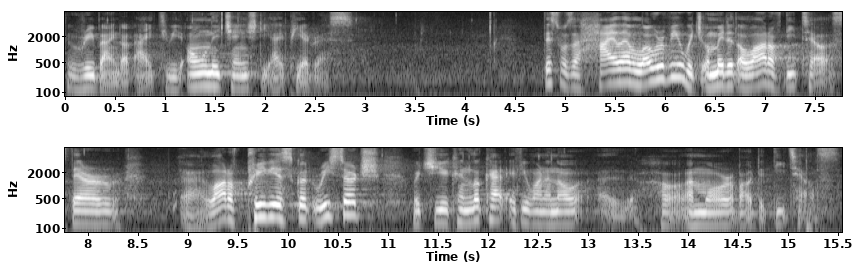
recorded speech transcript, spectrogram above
to rebind.it. We only changed the IP address. This was a high-level overview which omitted a lot of details. There are uh, a lot of previous good research which you can look at if you want to know uh, uh, more about the details.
